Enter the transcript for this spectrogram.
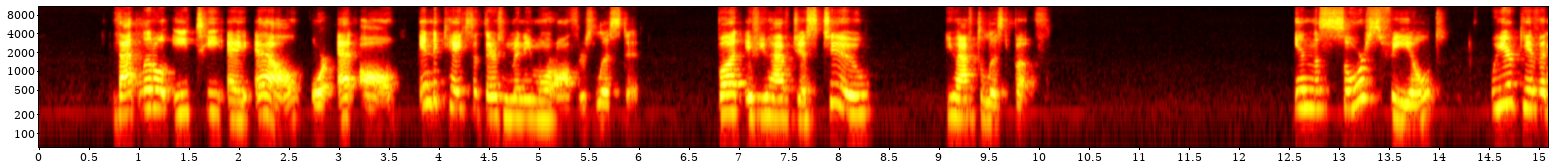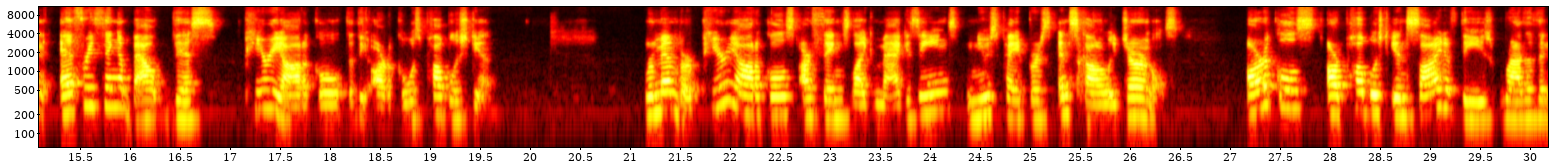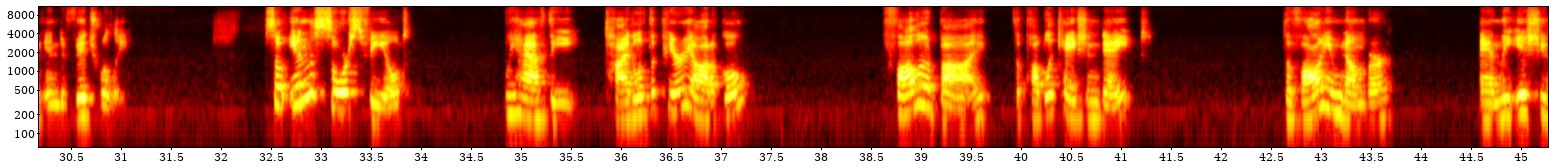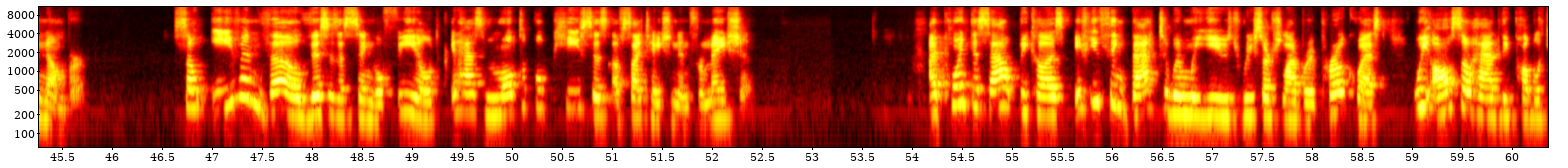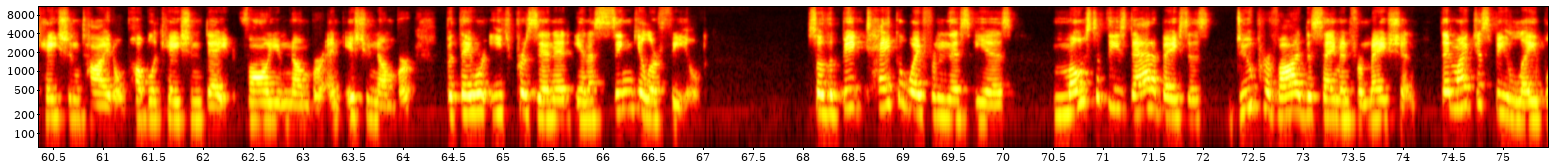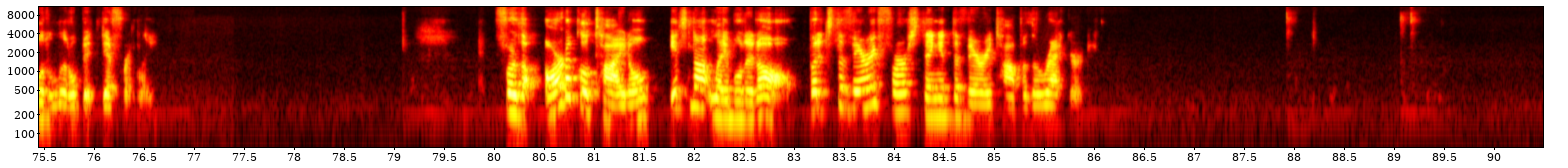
That little ETAL or et al indicates that there's many more authors listed. But if you have just two, you have to list both. In the source field, we are given everything about this periodical that the article was published in. Remember, periodicals are things like magazines, newspapers, and scholarly journals. Articles are published inside of these rather than individually. So in the source field, we have the title of the periodical, followed by the publication date, the volume number, and the issue number. So even though this is a single field, it has multiple pieces of citation information. I point this out because if you think back to when we used Research Library ProQuest, we also had the publication title, publication date, volume number, and issue number, but they were each presented in a singular field. So the big takeaway from this is most of these databases do provide the same information. They might just be labeled a little bit differently. For the article title, it's not labeled at all, but it's the very first thing at the very top of the record.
